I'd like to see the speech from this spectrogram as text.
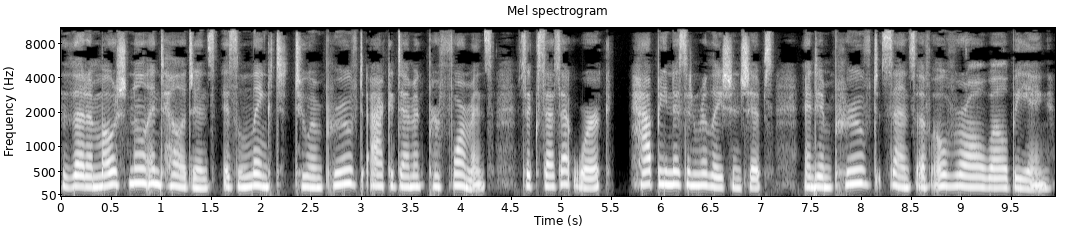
that emotional intelligence is linked to improved academic performance, success at work, happiness in relationships, and improved sense of overall well-being.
